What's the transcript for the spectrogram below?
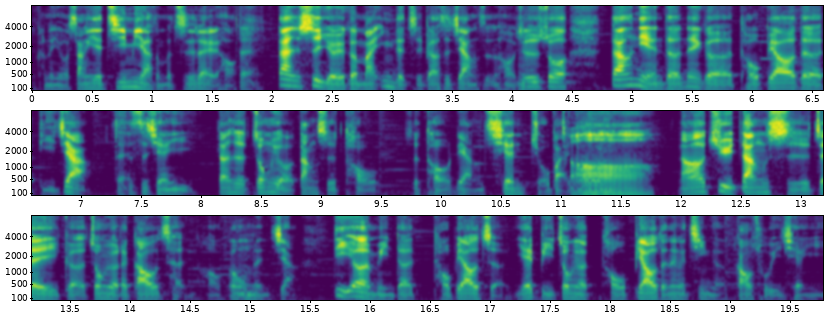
可能有商业机密啊什么之类的哈。对。但是有一个蛮硬的指标是这样子的哈，就是说当年的那个投标的底价是四千亿，但是中油当时投。是投两千九百多亿，哦、然后据当时这一个中油的高层哈跟我们讲，嗯、第二名的投标者也比中油投标的那个金额高出一千亿，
